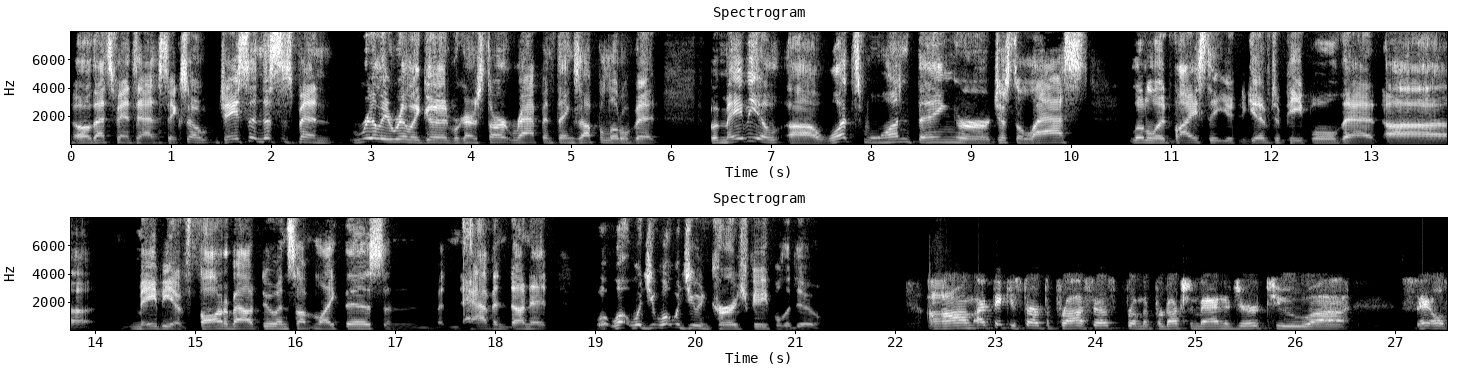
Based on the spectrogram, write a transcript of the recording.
Oh, that's fantastic. So, Jason, this has been really, really good. We're going to start wrapping things up a little bit but maybe uh, what's one thing or just a last little advice that you'd give to people that uh, maybe have thought about doing something like this and haven't done it? What, what would you What would you encourage people to do? Um, I think you start the process from the production manager to uh, sales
